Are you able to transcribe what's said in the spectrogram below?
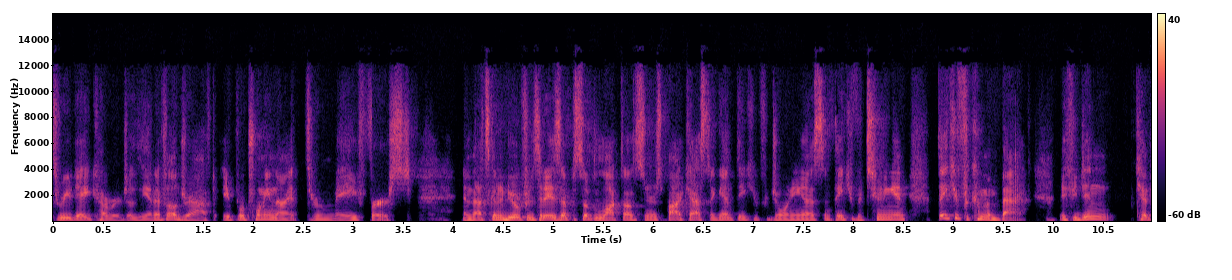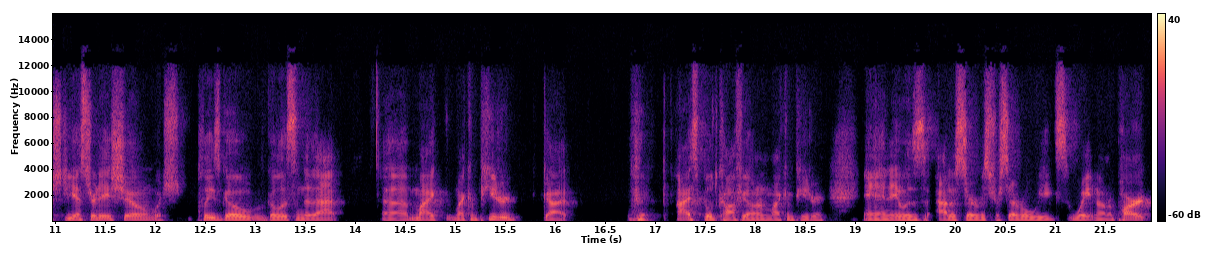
three day coverage of the NFL draft April 29th through May 1st. And that's going to do it for today's episode of the Locked On Sooners podcast. Again, thank you for joining us and thank you for tuning in. Thank you for coming back. If you didn't catch yesterday's show, which please go go listen to that. Uh, my my computer got I spilled coffee on my computer and it was out of service for several weeks, waiting on a part.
